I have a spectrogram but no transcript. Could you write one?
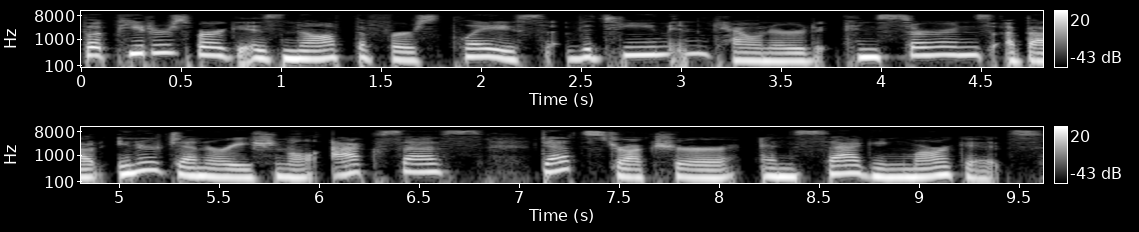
But Petersburg is not the first place the team encountered concerns about intergenerational access, debt structure, and sagging markets.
